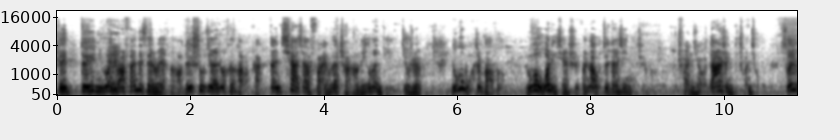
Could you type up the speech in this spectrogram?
对，对于你如果你玩 Fantasy 来说也很好，对于数据来说很好看，但恰恰反映在场上的一个问题就是，如果我是 Buffalo，如果我领先十分，那我最担心你的是什么？传球。当然是你的传球。所以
